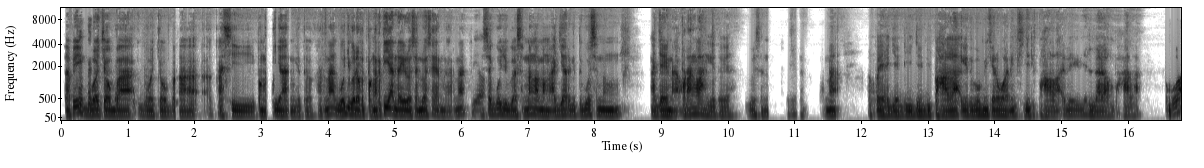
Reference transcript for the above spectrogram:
Tapi gue coba gue coba kasih pengertian gitu. Karena gue juga dapat pengertian dari dosen-dosen. Karena Iya. bisa gue juga seneng sama ngajar gitu. Gue seneng ngajarin orang lah gitu ya. Gue seneng karena apa ya jadi jadi pahala gitu. Gue mikir wah ini bisa jadi pahala deh jadi ladang pahala. Gue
